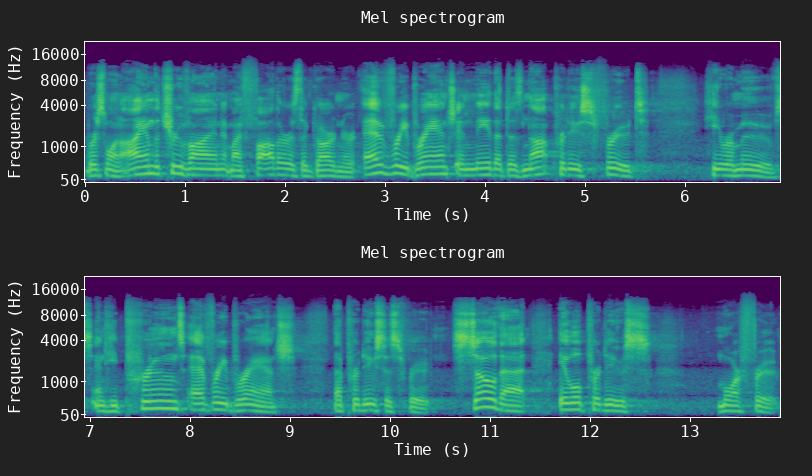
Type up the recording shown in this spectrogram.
Verse 1 I am the true vine, and my Father is the gardener. Every branch in me that does not produce fruit, he removes, and he prunes every branch that produces fruit, so that it will produce more fruit.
